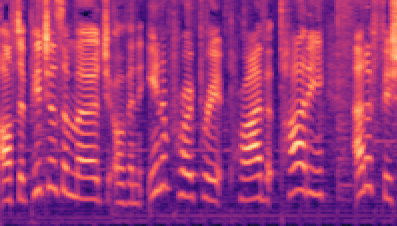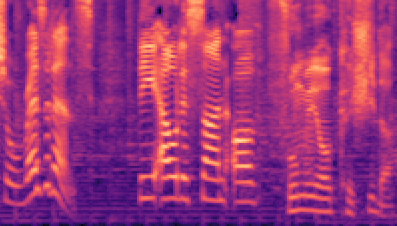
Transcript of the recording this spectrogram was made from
after pictures emerge of an inappropriate private party at official residence. The eldest son of Fumio Kishida.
